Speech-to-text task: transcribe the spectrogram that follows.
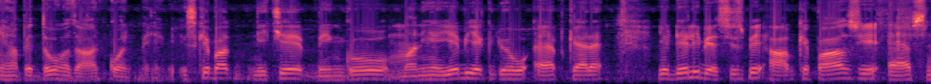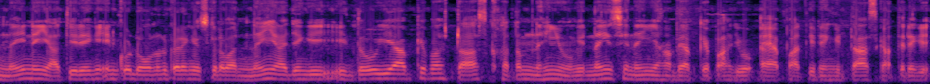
यहाँ दो हज़ार कॉइन मिलेंगे। इसके बाद नीचे बिंगो मानिए ये भी एक जो है वो ऐप कह रहा है। ये डेली बेसिस पे आपके पास ये ऐप्स नई नई आती रहेंगी, इनको डाउनलोड करेंगे, इसके बाद नहीं आ जाएँगी तो ये आपके पास टास्क ख़त्म नहीं होंगे, नई से नई यहाँ पर आपके पास जो ऐप आती रहेंगी टास्क आते रहेंगे।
